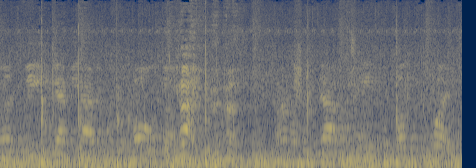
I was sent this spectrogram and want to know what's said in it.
Must be. You got me out here with the bowls on. Trying to good job of me fucking points.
